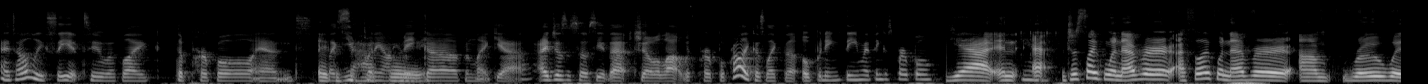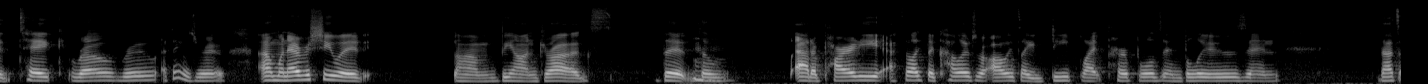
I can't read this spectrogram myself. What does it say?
I totally see it too with like the purple and exactly. like you putting on makeup and like yeah, I just associate that show a lot with purple, probably because like the opening theme I think is purple. Yeah, and yeah. just like whenever I feel like whenever um Rue would take Ro Rue, I think it was Rue, um whenever she would um be on drugs, the the mm-hmm. at a party, I feel like the colors were always like deep like purples and blues and that's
